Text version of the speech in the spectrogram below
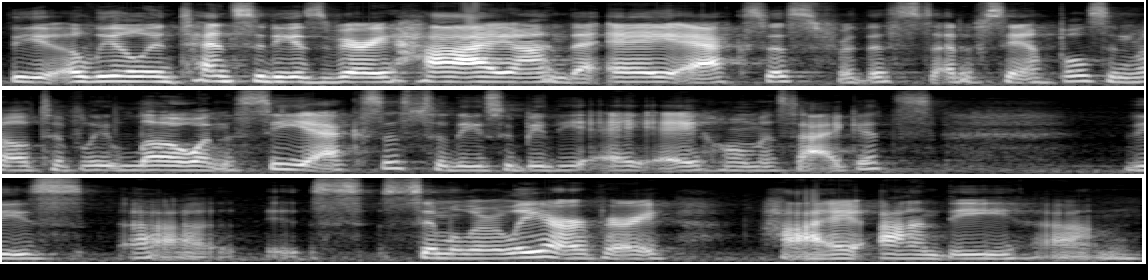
the allele intensity is very high on the A axis for this set of samples and relatively low on the C axis, so these would be the AA homozygotes. These uh, similarly are very high on the um,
